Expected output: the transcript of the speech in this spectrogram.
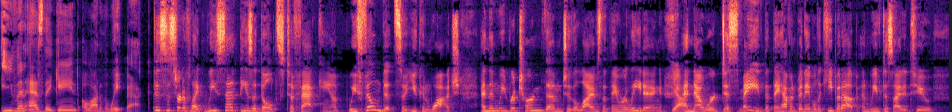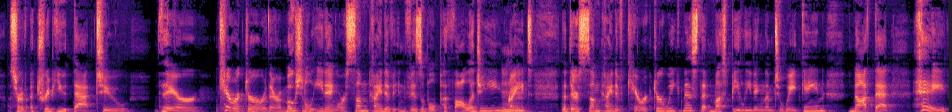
even as they gained a lot of the weight back. This is sort of like we sent these adults to fat camp, we filmed it so you can watch, and then we returned them to the lives that they were leading. Yeah. And now we're dismayed that they haven't been able to keep it up, and we've decided to sort of attribute that to their character or their emotional eating or some kind of invisible pathology, Mm-hmm. right? That there's some kind of character weakness that must be leading them to weight gain, not that hey,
